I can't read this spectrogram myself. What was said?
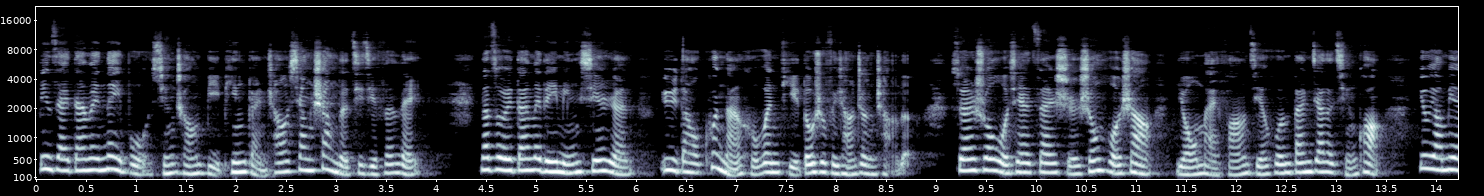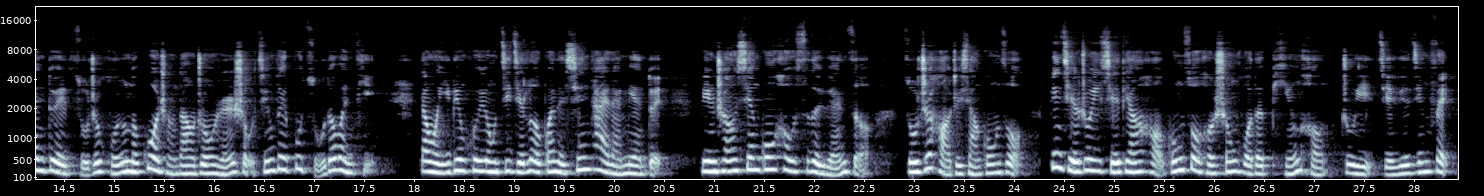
并在单位内部形成比拼、赶超、向上的积极氛围。那作为单位的一名新人，遇到困难和问题都是非常正常的。虽然说我现在暂时生活上有买房、结婚、搬家的情况，又要面对组织活动的过程当中人手经费不足的问题，但我一定会用积极乐观的心态来面对，秉承先公后私的原则，组织好这项工作，并且注意协调好工作和生活的平衡，注意节约经费。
